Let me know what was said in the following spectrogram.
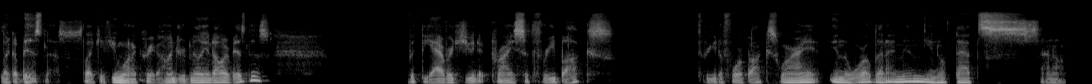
like a business. Like if you want to create a hundred million dollar business with the average unit price of three bucks, three to four bucks where I in the world that I'm in, you know, that's I don't know,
